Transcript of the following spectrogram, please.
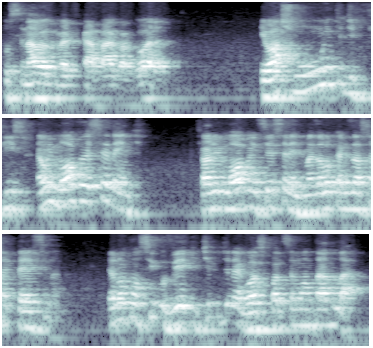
por sinal, é o que vai ficar vago agora. Eu acho muito difícil. É um imóvel excelente. Fala, o imóvel em si é excelente, mas a localização é péssima. Eu não consigo ver que tipo de negócio pode ser montado lá.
